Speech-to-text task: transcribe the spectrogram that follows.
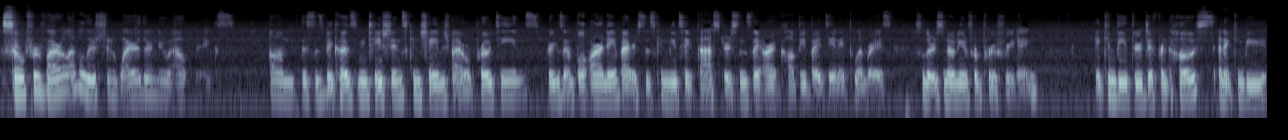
So, for viral evolution, why are there new outbreaks? Um, this is because mutations can change viral proteins. For example, RNA viruses can mutate faster since they aren't copied by DNA polymerase, so there's no need for proofreading. It can be through different hosts, and it can be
